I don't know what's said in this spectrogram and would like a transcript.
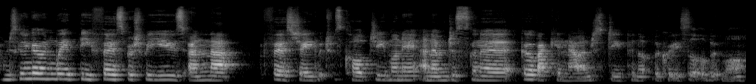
I'm just going to go in with the first brush we used and that first shade which was called G Money and I'm just going to go back in now and just deepen up the crease a little bit more.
